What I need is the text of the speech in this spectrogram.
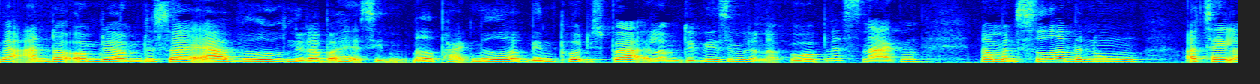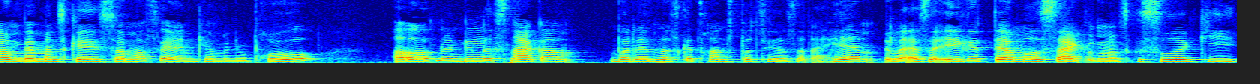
med andre om det, om det så er ved netop at have sin madpakke med og vente på, at de spørger, eller om det vil simpelthen at åbne snakken. Når man sidder med nogen og taler om, hvad man skal i sommerferien, kan man jo prøve at åbne en lille snak om, hvordan man skal transportere sig derhen. Eller altså ikke dermed sagt, at man skal sidde og give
